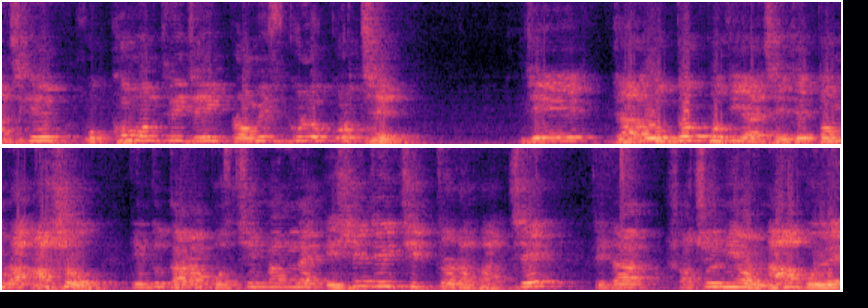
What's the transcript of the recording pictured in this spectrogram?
আজকে মুখ্যমন্ত্রী যেই প্রমিসগুলো করছেন, যে যারা উদ্যোগপতি আছে, যে তোমরা আসো, কিন্তু তারা পশ্চিমবাংলায় এসে যেই চিত্রটা পাচ্ছে, সেটা শোচনীয় না বলে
